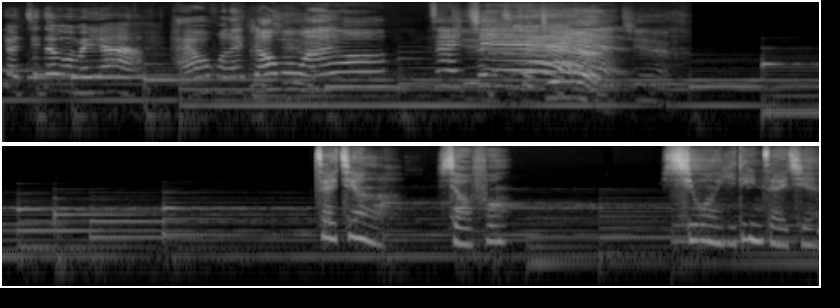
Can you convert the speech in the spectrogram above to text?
要记得我们呀，还要回来找我们玩哦。再见，再见，再见了，小峰。希望一定再见。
